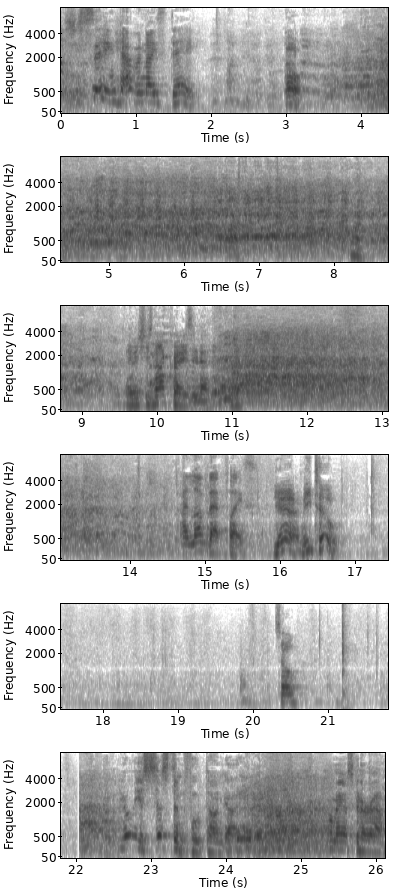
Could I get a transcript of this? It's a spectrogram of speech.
She's saying, have a nice day. Oh. Oh. Oh. Maybe she's not crazy then. I love that place. Yeah, me too. So, You're the assistant futon guy. I'm asking her out.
